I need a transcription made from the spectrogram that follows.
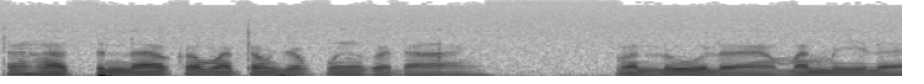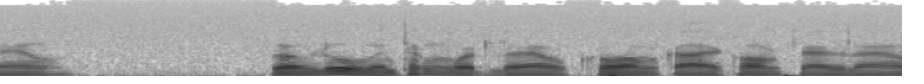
ถ้าหัดเป็นแล้วก็มาต้องยกมือก็ได้ มันรู้แล้ว มันมีแล้วความรู้มันทั้งหมดแล้วคลองกายคลองใจแล้ว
